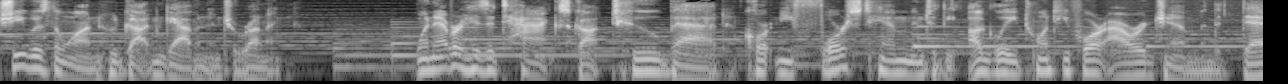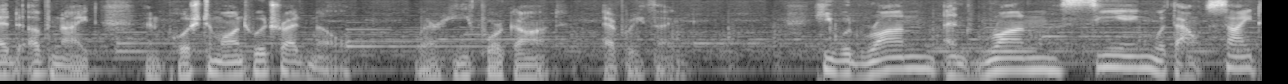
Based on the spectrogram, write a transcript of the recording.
She was the one who'd gotten Gavin into running. Whenever his attacks got too bad, Courtney forced him into the ugly 24 hour gym in the dead of night and pushed him onto a treadmill where he forgot everything. He would run and run, seeing without sight,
